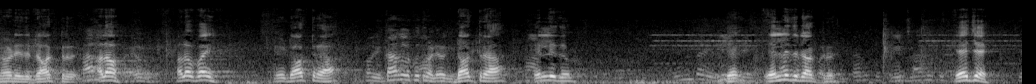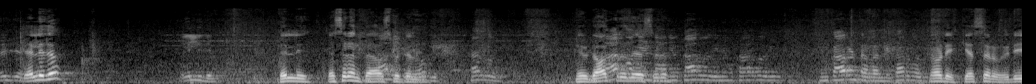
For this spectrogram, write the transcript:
ನೋಡಿ ಇದು ಡಾಕ್ಟರ್ ಹಲೋ ಹಲೋ ಬೈ ನೀವು ಡಾಕ್ಟ್ರಾ ಕಾರಲ್ಲಿ ಕೂತ್ಕೊಳ್ಳಿ ಹೋಗಿ. ಡಾಕ್ಟ್ರಾ ಎಲ್ಲಿದು? ಎ- ಎಲ್ಲಿದು ಡಾಕ್ಟ್ರ್ ಏಜೆ ಎಲ್ಲಿದು? ಎಲ್ಲಿ? ಹೆಸರೆಂತ ಹಾಸ್ಪಿಟಲ್ ನೀವು ಡಾಕ್ಟರ್ ಹೆಸರು? ನೀವು ಕಾರ್ ಹೋಗಿ ನಿಮ್ಮ ಕಾರ್ ಹೋಗಿ. ನಿಮ್ಮ ಕಾರ್ ಉಂಟಲ್ಲ ಅಲ್ಲಿ ಕಾರ್ ಹೋಗಿ. ನೋಡಿ ಕೆಸರು ಇಡೀ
